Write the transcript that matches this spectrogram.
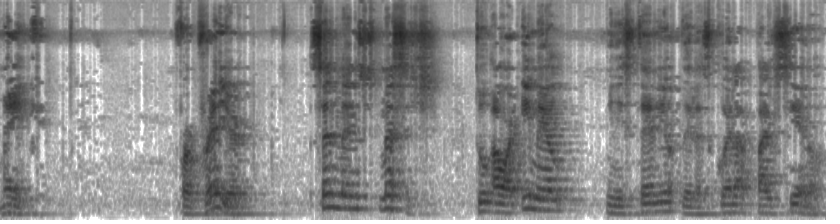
made. For prayer, send message to our email ministerio de la escuela cielo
